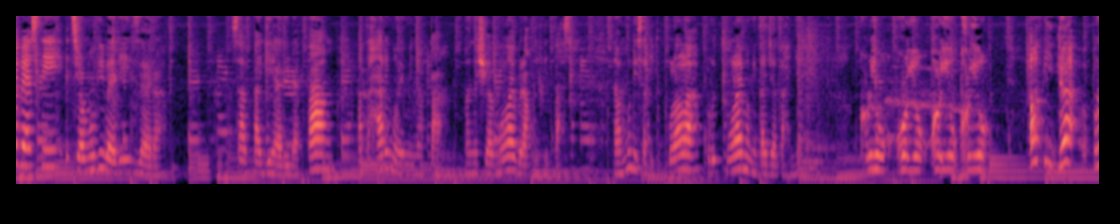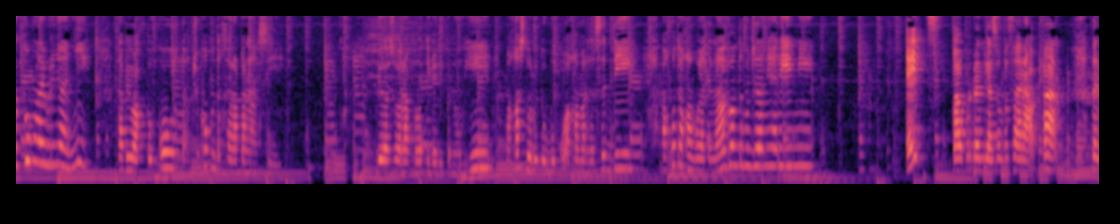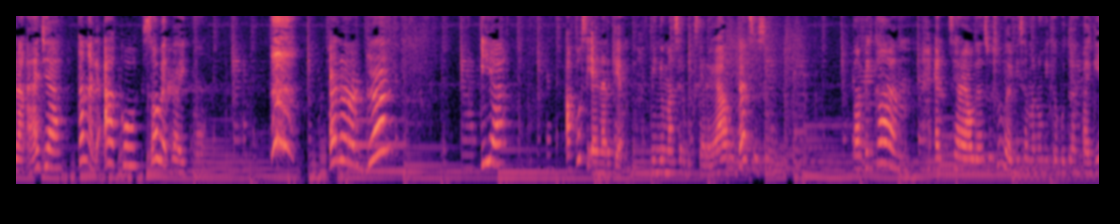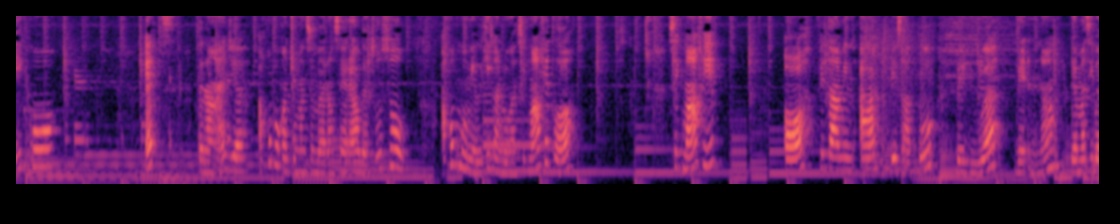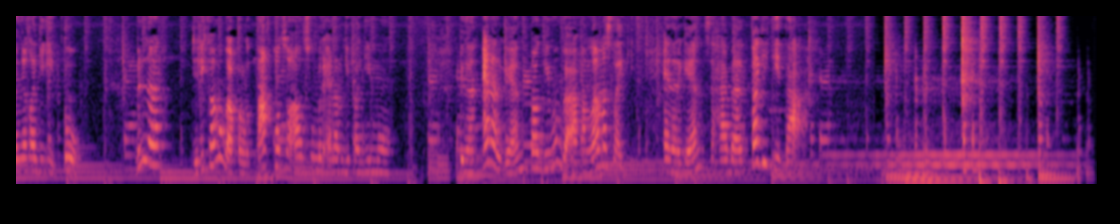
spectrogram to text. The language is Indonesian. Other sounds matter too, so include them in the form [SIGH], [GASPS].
bestie, it's your movie buddy Zara. Saat pagi hari datang, matahari mulai menyapa, manusia mulai beraktivitas. Namun di saat itu pula lah perut mulai meminta jatahnya. Kriuk, kriuk, kriuk, kriuk. Oh tidak, perutku mulai bernyanyi. Tapi waktuku tak cukup untuk sarapan nasi. Bila suara perut tidak dipenuhi, maka seluruh tubuhku akan merasa sedih. Aku tak akan punya tenaga untuk menjalani hari ini. Eits, lapar dan gak sempat sarapan. Tenang aja, kan ada aku, sobat baikmu. [GASPS] Energen? Iya, aku si Energen, minuman serbuk sereal dan susu. Tapi kan, sereal dan susu gak bisa memenuhi kebutuhan pagiku. Eits, tenang aja, aku bukan cuma sembarang sereal dan susu. Aku memiliki kandungan sigmafit loh. Sigmafit? Oh, vitamin A, B1, B2, B6, dan masih banyak lagi itu. Benar, jadi kamu gak perlu takut soal sumber energi pagimu. Dengan Energen, pagimu gak akan lemas lagi. Energen, sahabat pagi kita.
